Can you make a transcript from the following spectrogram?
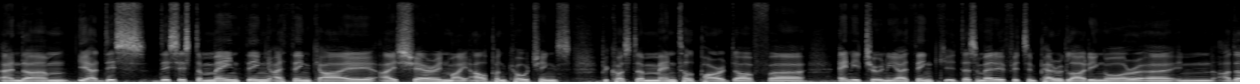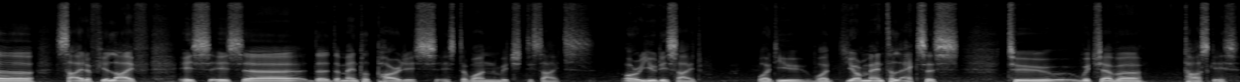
and um, yeah this this is the main thing I think I, I share in my Alpen coachings because the mental part of uh, any journey I think it doesn't matter if it's in paragliding or uh, in other side of your life is is uh, the the mental part is is the one which decides or you decide what you what your mental access to whichever task is.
